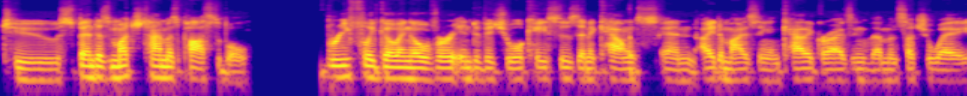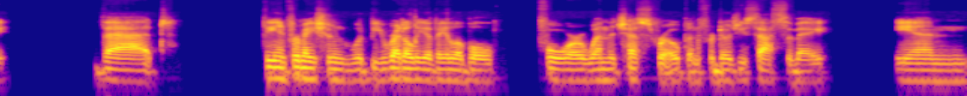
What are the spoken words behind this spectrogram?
to spend as much time as possible briefly going over individual cases and accounts and itemizing and categorizing them in such a way that the information would be readily available for when the chests were open for Doji Satsume in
